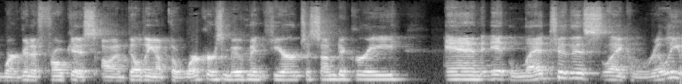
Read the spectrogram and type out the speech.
We're going to focus on building up the workers' movement here to some degree. And it led to this like really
